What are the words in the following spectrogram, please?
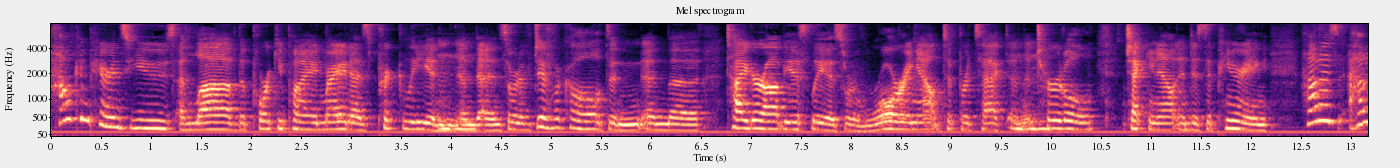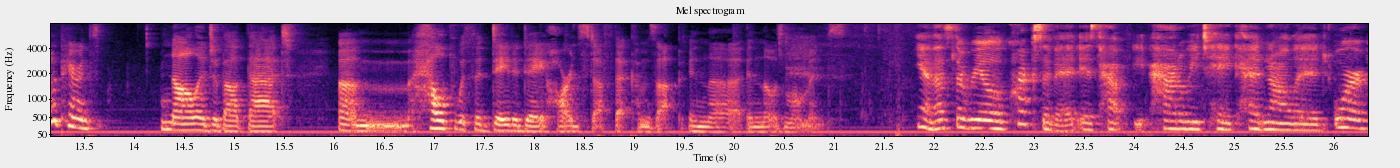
how can parents use i love the porcupine right as prickly and, mm-hmm. and, and, sort of difficult and, and the tiger obviously is sort of roaring out to protect and mm-hmm. the turtle checking out and disappearing how does how do parents knowledge about that um, help with the day-to-day hard stuff that comes up in the in those moments yeah that's the real crux of it is how how do we take head knowledge or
